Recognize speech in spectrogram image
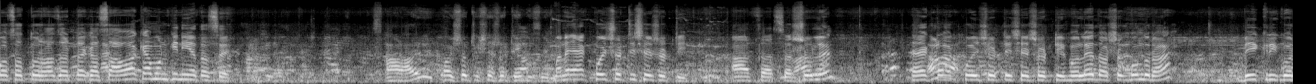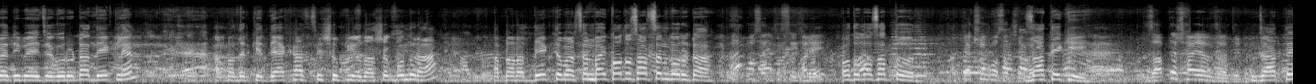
পঁচাত্তর হাজার টাকা চাওয়া কেমন কি নিয়ত আছে? মানে এক পঁয়ষট্টি, ছেষট্টি। আচ্ছা আচ্ছা শুনলেন? এক লাখ পঁয়ষট্টি, ছেষট্টি হলে দর্শক বন্ধুরা বিক্রি করে দিবে এই যে গরুটা দেখলেন? আপনাদেরকে দেখাচ্ছি সুপ্রিয় দর্শক বন্ধুরা। আপনারা দেখতে পাচ্ছেন ভাই কত চাচ্ছেন গরুটা? কত পঁচাত্তর? যাতে কি? যাতে জাতি। যাতে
